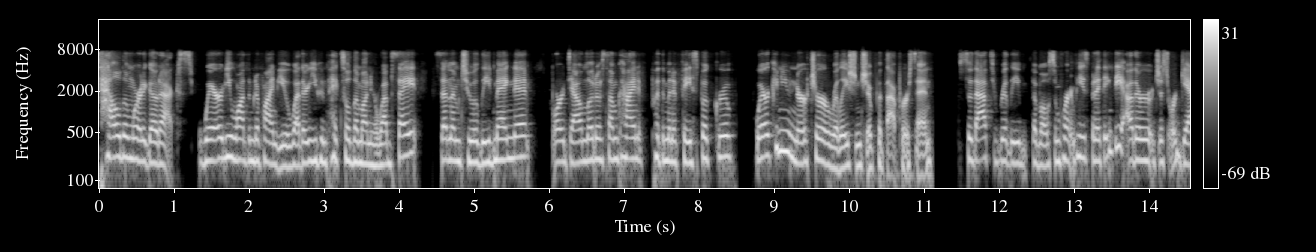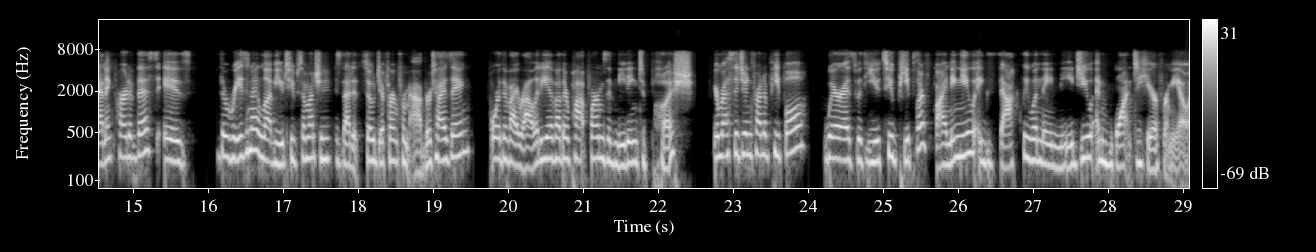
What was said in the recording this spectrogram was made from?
Tell them where to go next. Where do you want them to find you? Whether you can pixel them on your website, send them to a lead magnet, or a download of some kind, put them in a Facebook group. Where can you nurture a relationship with that person? So that's really the most important piece. But I think the other just organic part of this is the reason I love YouTube so much is that it's so different from advertising or the virality of other platforms of needing to push your message in front of people. Whereas with YouTube, people are finding you exactly when they need you and want to hear from you.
